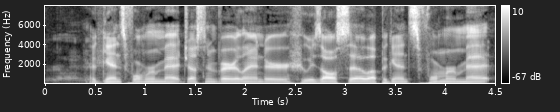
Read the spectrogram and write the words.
Verlander. against former Met Justin Verlander, who is also up against former Met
